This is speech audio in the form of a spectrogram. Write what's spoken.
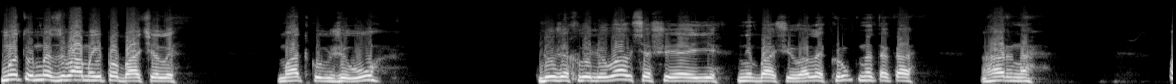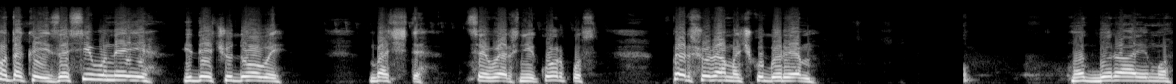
От ми з вами і побачили матку вживу. Дуже хвилювався, що я її не бачив, але крупна така, гарна. Отакий засів у неї іде чудовий. Бачите, це верхній корпус. Першу рамочку беремо. Отбираємо.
